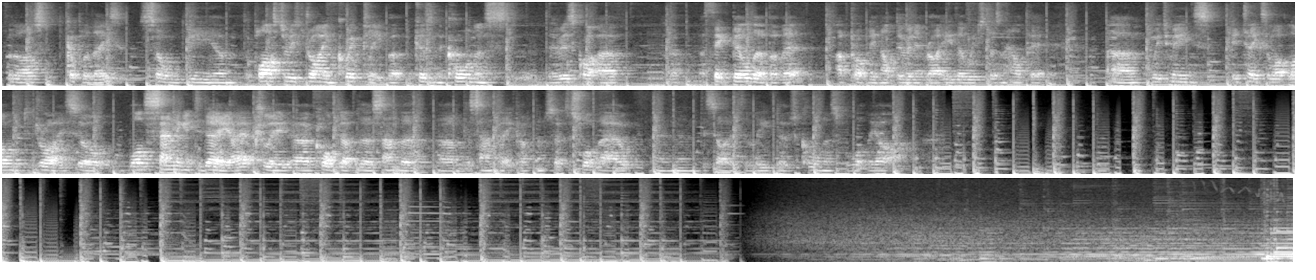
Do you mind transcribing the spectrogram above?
for the last couple of days. So the, um, the plaster is drying quickly, but because in the corners there is quite a, a, a thick build-up of it, I'm probably not doing it right either, which doesn't help it um, which means it takes a lot longer to dry. So while sanding it today, I actually uh, clogged up the sander, um, the sandpaper, so I had to swap that out and then decided to leave those corners for what they are. Thank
